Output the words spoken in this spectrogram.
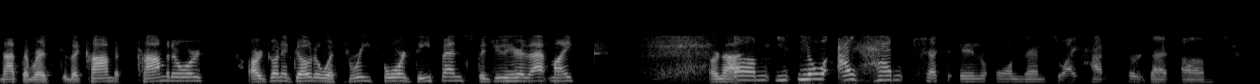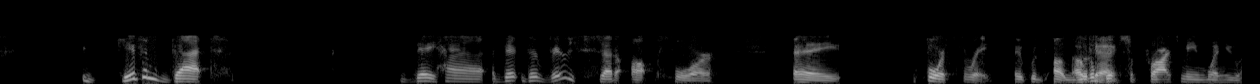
not the Redskins, the Com- Commodores, are going to go to a three-four defense? Did you hear that, Mike? Or not? Um, you, you know what? I hadn't checked in on them, so I hadn't heard that. Um, given that they had, they're, they're very set up for a four three. It would a little Okay. bit surprise me when you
